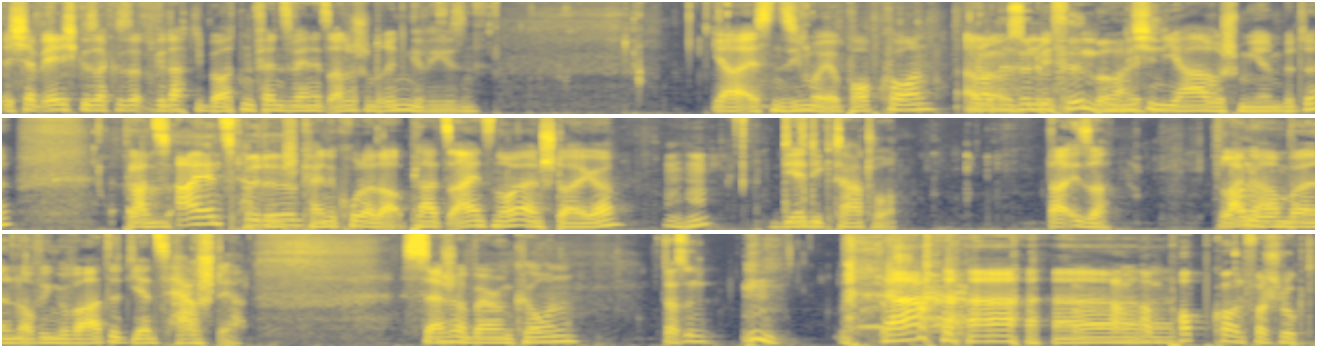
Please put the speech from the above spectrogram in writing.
Ich habe ehrlich gesagt gesa- gedacht, die Burton-Fans wären jetzt alle schon drin gewesen. Ja, essen Sie mal Ihr Popcorn. Aber wir sind im Filmbereich. Nicht in die Haare schmieren, bitte. Platz Ähm, 1 Ich habe nämlich bitte. keine Cola da. Platz 1 Neueinsteiger. Mhm. Der Diktator. Da ist er. Lange Hallo. haben wir auf ihn gewartet. Jetzt herrscht er. Sasha Baron Cohen. Das sind am, am Popcorn verschluckt.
